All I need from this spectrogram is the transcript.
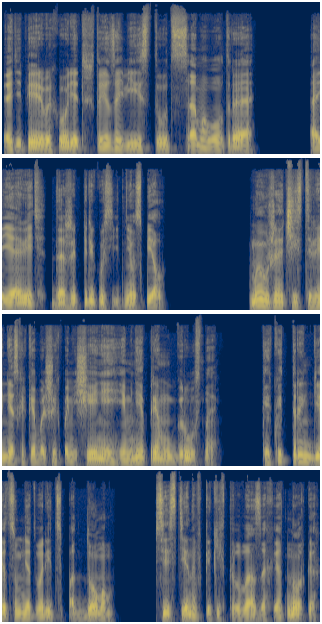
А теперь выходит, что я завис тут с самого утра, а я ведь даже перекусить не успел. Мы уже очистили несколько больших помещений, и мне прям грустно. Какой трындец у меня творится под домом. Все стены в каких-то лазах и отнорках.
